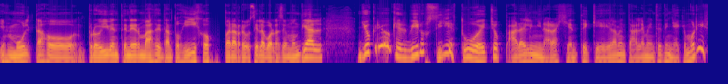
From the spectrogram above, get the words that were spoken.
multas o prohíben tener más de tantos hijos para reducir la población mundial. Yo creo que el virus sí estuvo hecho para eliminar a gente que lamentablemente tenía que morir.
